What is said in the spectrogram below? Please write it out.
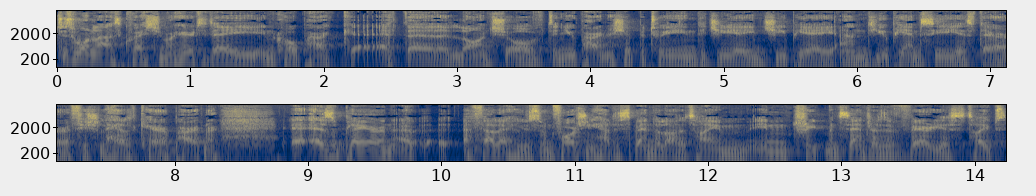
Just one last question. We're here today in Croke Park at the launch of the new partnership between the GAA and GPA and UPMC as their official healthcare partner. As a player and a, a fella who's unfortunately had to spend a lot of time in treatment centres of various types,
